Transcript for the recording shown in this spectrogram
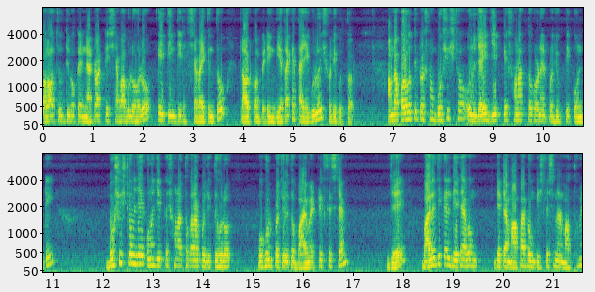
বলা হচ্ছে উদ্দীপকের নেটওয়ার্কটির সেবাগুলো হলো এই তিনটি সেবাই কিন্তু ক্লাউড কম্পিউটিং দিয়ে থাকে, তাই এগুলোই সঠিক উত্তর। আমরা পরবর্তী প্রশ্ন, বৈশিষ্ট্য অনুযায়ী জীবকে শনাক্তকরণের প্রযুক্তি কোনটি? বৈশিষ্ট্য অনুযায়ী কোনো জীবকে শনাক্ত করার প্রযুক্তি হলো বহুল প্রচলিত বায়োমেট্রিক সিস্টেম, যে বায়োলজিক্যাল ডেটা এবং ডেটা মাপা এবং বিশ্লেষণের মাধ্যমে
